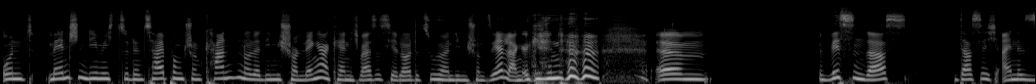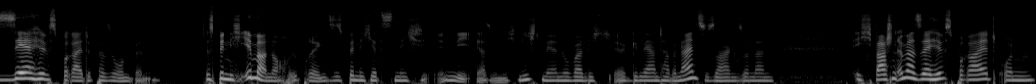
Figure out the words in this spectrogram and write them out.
und Menschen, die mich zu dem Zeitpunkt schon kannten oder die mich schon länger kennen, ich weiß, dass hier Leute zuhören, die mich schon sehr lange kennen, ähm, wissen das, dass ich eine sehr hilfsbereite Person bin. Das bin ich immer noch übrigens. Das bin ich jetzt nicht, also nicht nicht mehr, nur weil ich äh, gelernt habe, Nein zu sagen, sondern ich war schon immer sehr hilfsbereit und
